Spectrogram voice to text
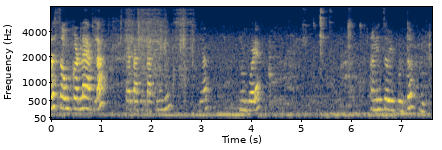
रस्सा उकडलाय आपला. त्यात आपण टाकून घेऊ. या. मुगवड्या आणि चवीपुरतं मीठ.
